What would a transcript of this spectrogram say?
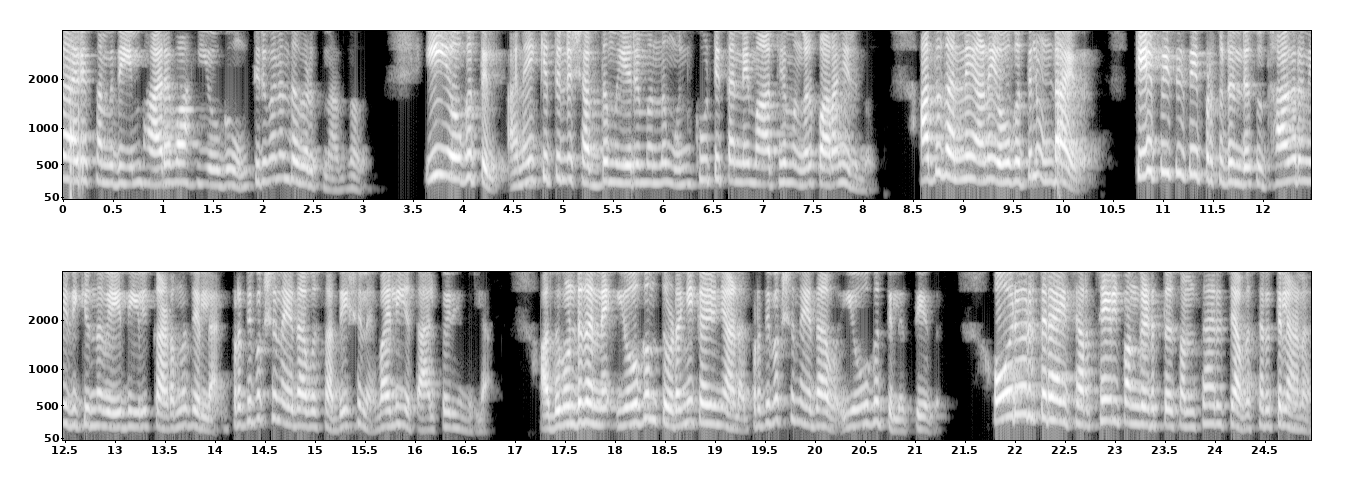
കാര്യ സമിതിയും ഭാരവാഹി യോഗവും തിരുവനന്തപുരത്ത് നടന്നത്. ഈ യോഗത്തിൽ അനൈക്യത്തിന്റെ ശബ്ദം ഉയരുമെന്ന് മുൻകൂട്ടി തന്നെ മാധ്യമങ്ങൾ പറഞ്ഞിരുന്നു. അതുതന്നെയാണ് യോഗത്തിൽ ഉണ്ടായത്. K P C C president Sudhakaran ഇരിക്കുന്ന വേദിയിൽ കടന്നു ചെല്ലാൻ പ്രതിപക്ഷ നേതാവ് സതീശന് വലിയ താല്പര്യമില്ല. അതുകൊണ്ട് തന്നെ യോഗം തുടങ്ങിക്കഴിഞ്ഞാണ് പ്രതിപക്ഷ നേതാവ് യോഗത്തിലെത്തിയത്. ഓരോരുത്തരായി ചർച്ചയിൽ പങ്കെടുത്ത് സംസാരിച്ച അവസരത്തിലാണ്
